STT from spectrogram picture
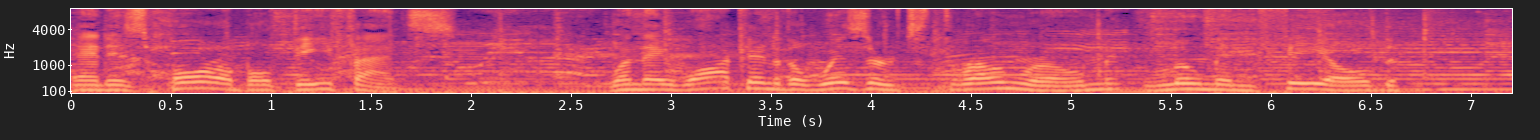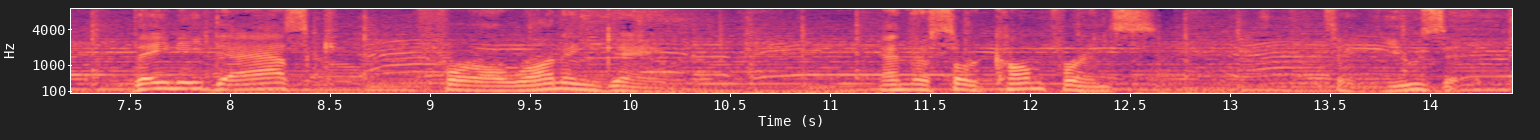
and his horrible defense. When they walk into the Wizards' throne room, Lumen Field, they need to ask for a running game and the circumference to use it.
